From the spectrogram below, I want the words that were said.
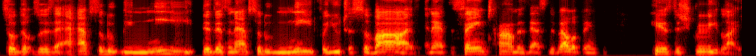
So th- so there's an absolutely need. There's an absolute need for you to survive. And at the same time as that's developing, here's the street life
